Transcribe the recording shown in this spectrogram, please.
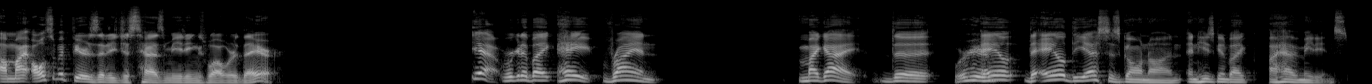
Uh, my ultimate fear is that he just has meetings while we're there. Yeah, we're gonna be like, hey, Ryan, my guy, the We're here. AL, the ALDS is going on, and he's gonna be like, I have meetings,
